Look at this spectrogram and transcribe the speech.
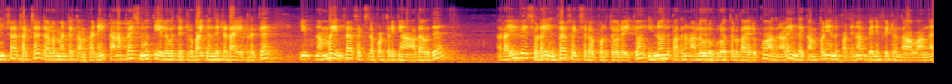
infrastructure development company current price நூற்றி எழுபத்தெட்டு ரூபாய்க்கு வந்து ட்ரேட் ஆகிட்டு இருக்கு. இவ் நம்ம இன்ஃப்ராஸ்ட்ரக்சரை பொறுத்த வரைக்கும் அதாவது ரயில்வேஸோட இன்ஃப்ராஸ்ட்ரக்சரை பொறுத்த வரைக்கும் இன்னும் வந்து பார்த்தீங்கன்னா நல்ல ஒரு குரோத்தில் தான் இருக்கும். அதனால் இந்த கம்பெனி வந்து பார்த்தீங்கன்னா பெனிஃபிட் வந்து ஆவாங்க.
